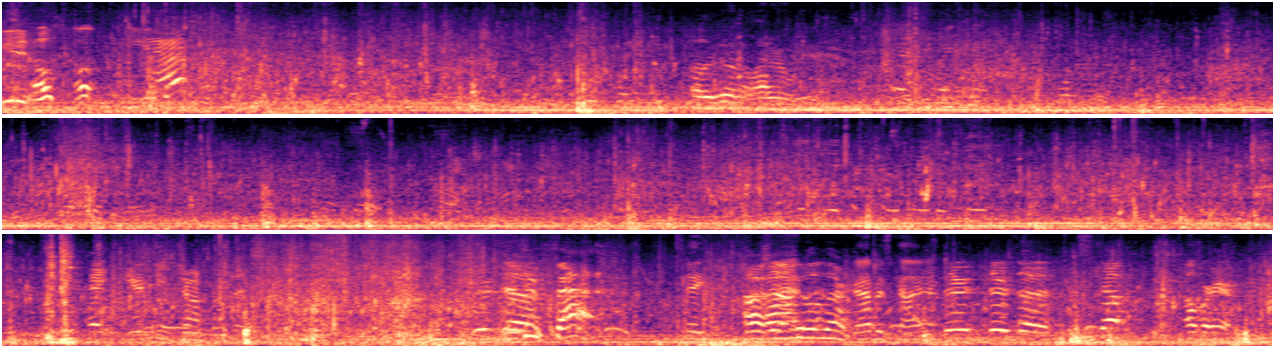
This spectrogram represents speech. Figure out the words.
Benny, you, you need help? Oh, Yeah. Oh, oh they're doing a ladder over here. hey, you're too drunk for this. You're too fat. Hey, Alright, go over there. Grab his kayak. there, there's a step over here.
